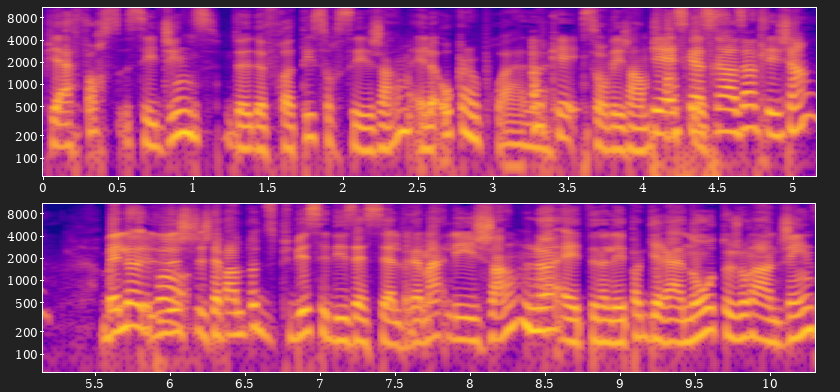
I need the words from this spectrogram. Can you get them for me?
Puis à force, ses jeans de, de frotter sur ses jambes, elle a aucun poil sur les jambes. Puis est-ce qu'elle que se rase entre les jambes? Ben là, C'est pas- là, je, je te parle pas du pubis et des aisselles. Vraiment, les jambes, là, elle était à l'époque grano, toujours en jeans.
